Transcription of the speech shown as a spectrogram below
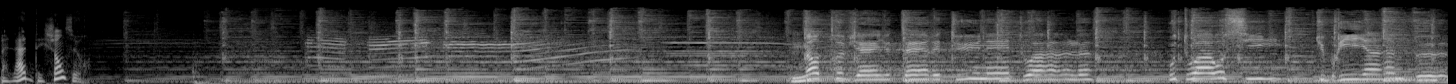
balade des chants heureux. Notre vieille terre est une étoile où toi aussi tu brilles un peu.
